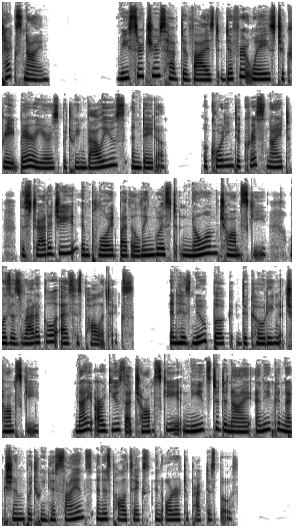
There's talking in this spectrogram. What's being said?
Text 9. Researchers have devised different ways to create barriers between values and data. According to Chris Knight, the strategy employed by the linguist Noam Chomsky was as radical as his politics. In his new book, Decoding Chomsky, Knight argues that Chomsky needs to deny any connection between his science and his politics in order to practice both.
